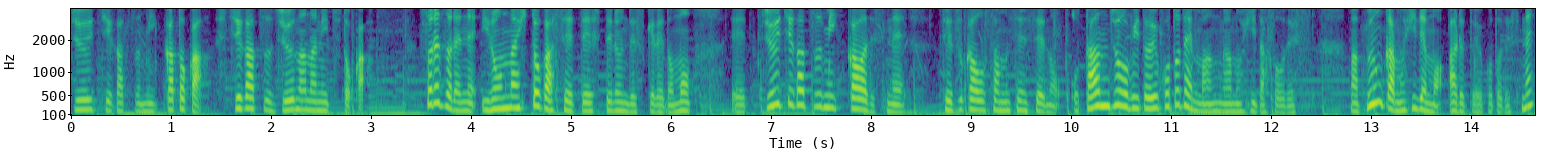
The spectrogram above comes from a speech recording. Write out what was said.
11月3日とか7月17日とか。それぞれねいろんな人が制定してるんですけれども、えー、11月3日はですね手塚治虫先生のお誕生日ということで漫画の日だそうです、まあ、文化の日でもあるということですね。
